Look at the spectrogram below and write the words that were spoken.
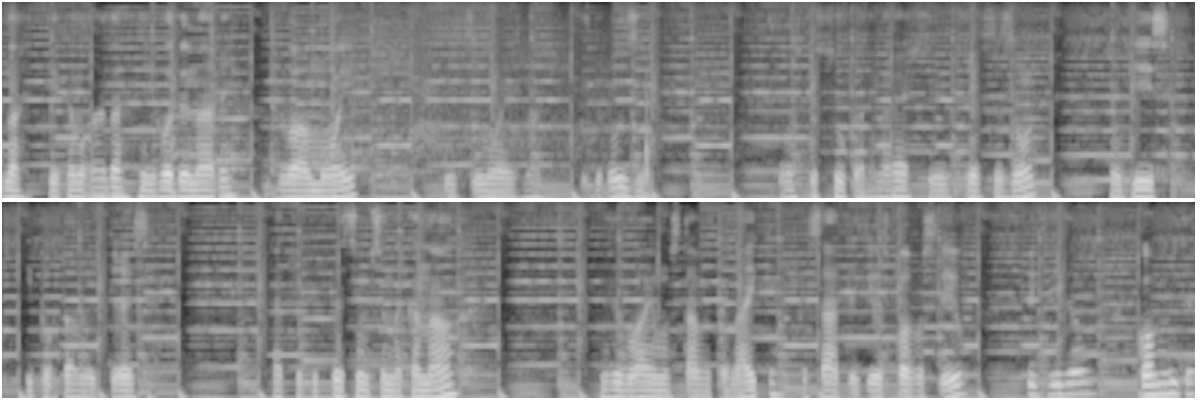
Знахідки камрада, його динари, два мої. ці мої наші друзі. Просто супер. Нарешті відкрив сезон. Надіюсь, і портал відкрився. Так що підписуємося на канал. Не забуваємо ставити лайки, писати якихось пару слів під відео, коменти.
